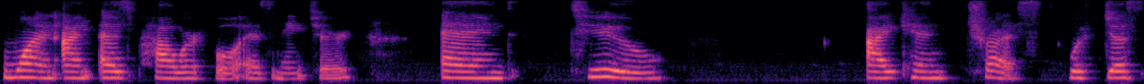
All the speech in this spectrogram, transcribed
one i'm as powerful as nature. And two i can trust with just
